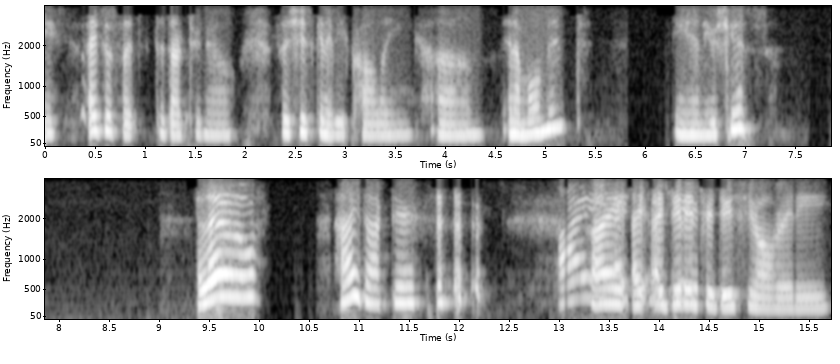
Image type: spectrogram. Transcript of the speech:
Okay, I just let the doctor know. So she's going to be calling um, in a moment. And here she is. Hello. Hi, doctor. Hi. Hi. Nice I, I did you. introduce you already.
